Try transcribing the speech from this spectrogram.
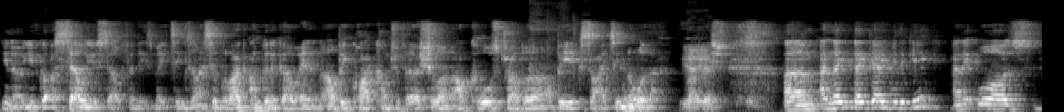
you know, you've got to sell yourself in these meetings. And I said, well, I, I'm going to go in and I'll be quite controversial and I'll cause trouble and I'll be exciting and all of that Yeah, rubbish. Um, and they, they gave me the gig and it was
